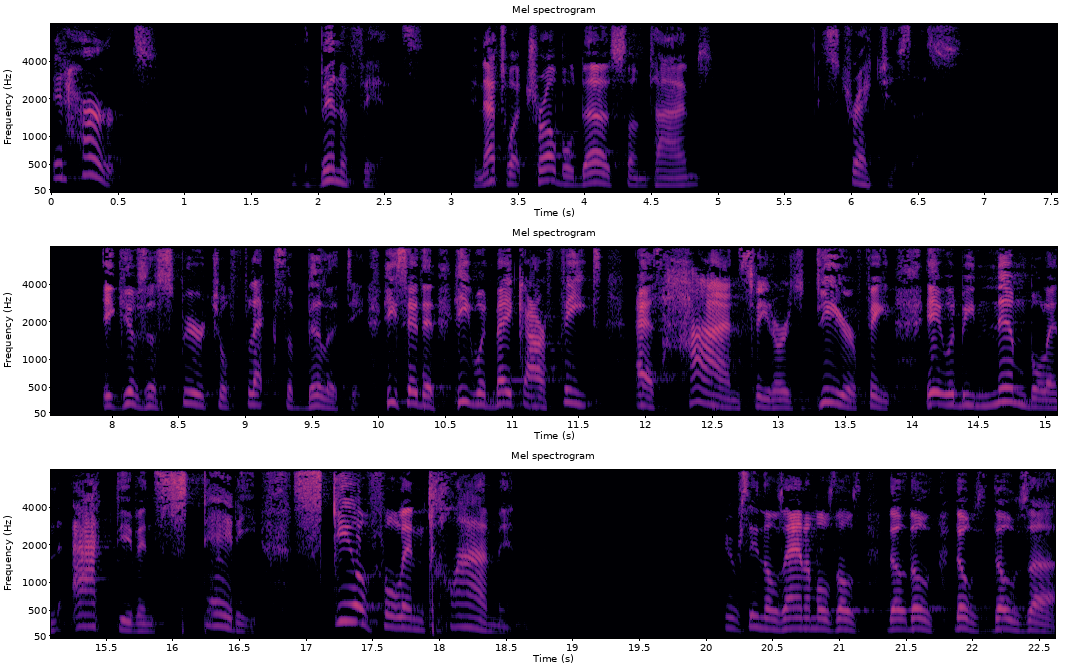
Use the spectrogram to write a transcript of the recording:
It hurts. But the benefits, and that's what trouble does sometimes, it stretches us. It gives us spiritual flexibility. He said that he would make our feet as hinds feet or as deer feet. It would be nimble and active and steady, skillful in climbing. You ever seen those animals, those, those, those, those, uh,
